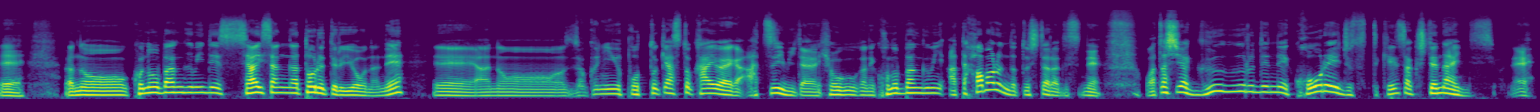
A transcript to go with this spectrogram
えーあのーこの番組で採算が取れてるようなね、えーあのー俗に言うポッドキャスト界隈が熱いみたいな標語がね、この番組に当てはまるんだとしたらですね、私は Google でね、高齢術って検索してないんですよね。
